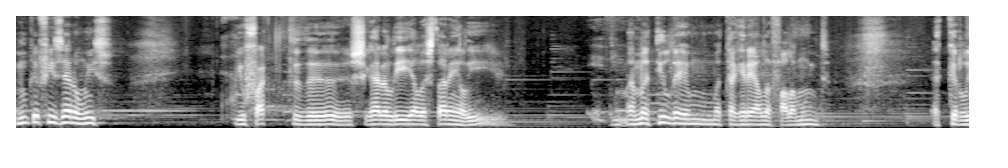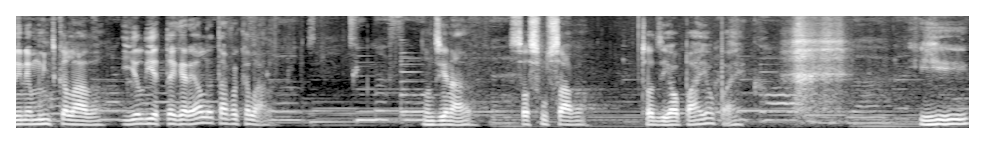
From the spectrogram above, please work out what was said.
Nunca fizeram isso. E o facto de chegar ali e elas estarem ali. A Matilde é uma tagarela, fala muito. A Carolina é muito calada. E ali a tagarela estava calada. Não dizia nada. Só soluçava. Só dizia ao pai, ao pai. E.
